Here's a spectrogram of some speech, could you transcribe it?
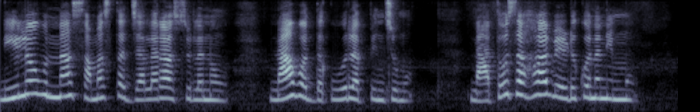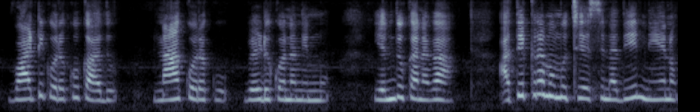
నీలో ఉన్న సమస్త జలరాశులను నా వద్దకు రప్పించుము. నాతో సహా వేడుకొన నిమ్ము వాటి కొరకు కాదు నా కొరకు వేడుకొన నిమ్ము ఎందుకనగా అతిక్రమము చేసినది నేను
